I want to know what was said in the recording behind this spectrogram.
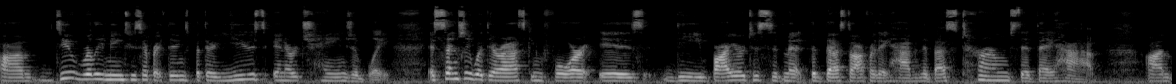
um, do really mean two separate things, but they're used interchangeably. Essentially what they're asking for is the buyer to submit the best offer they have and the best terms that they have. Um,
